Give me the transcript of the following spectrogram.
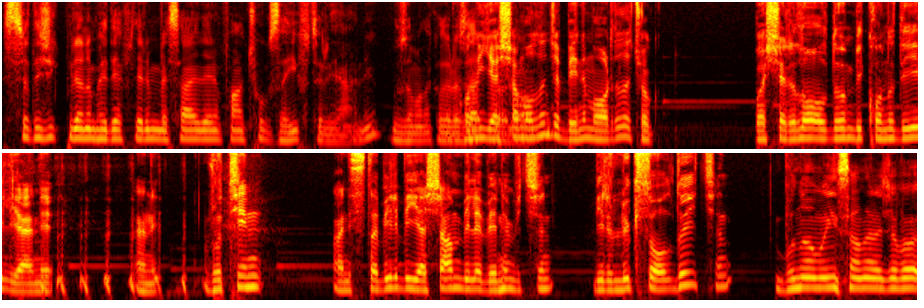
Stratejik planım, hedeflerim vesairelerim falan çok zayıftır yani. Bu zamana kadar Konu özellikle yaşam öyle oldu. olunca benim orada da çok başarılı olduğum bir konu değil yani. hani rutin hani stabil bir yaşam bile benim için bir lüks olduğu için Bunu ama insanlar acaba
